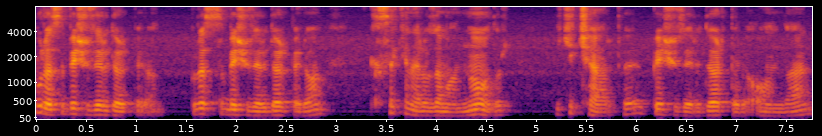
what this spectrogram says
burası 5 üzeri 4 bölü 10. Burası 5 üzeri 4 bölü 10. Kısa kenar o zaman ne olur? 2 çarpı 5 üzeri 4 bölü 10'dan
